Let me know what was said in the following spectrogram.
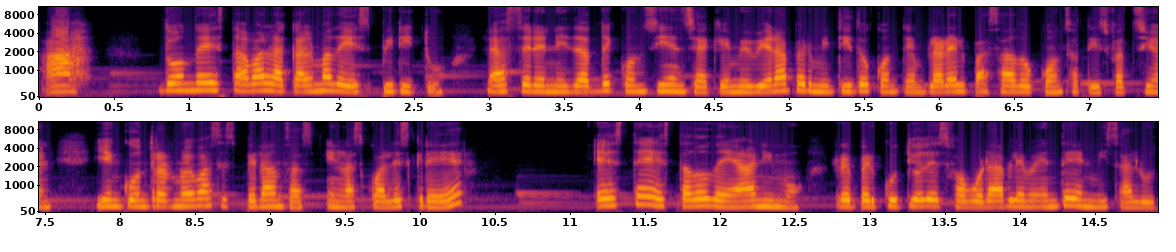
Ah, ¿dónde estaba la calma de espíritu, la serenidad de conciencia que me hubiera permitido contemplar el pasado con satisfacción y encontrar nuevas esperanzas en las cuales creer? Este estado de ánimo repercutió desfavorablemente en mi salud.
